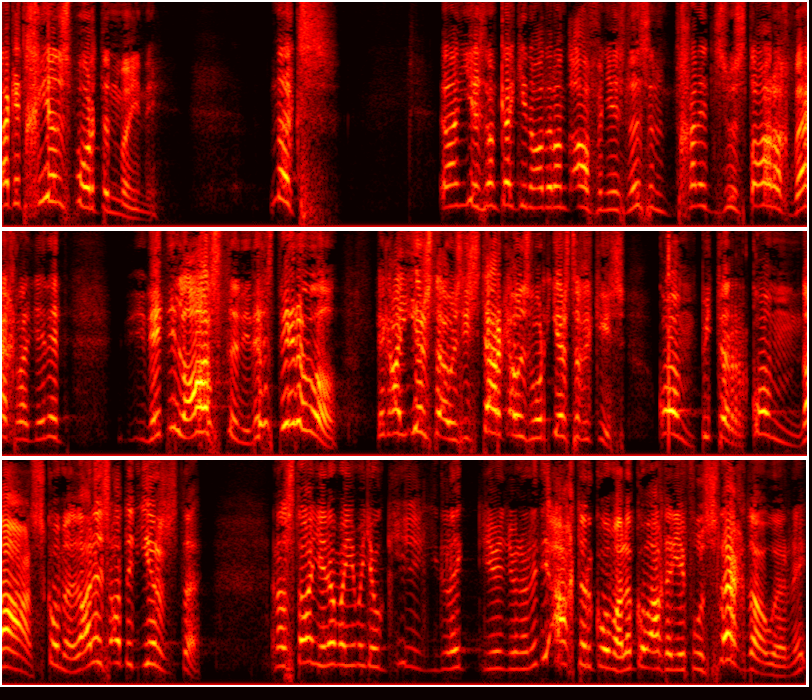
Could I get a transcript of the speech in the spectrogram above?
Ek het geen sport in my nie. Niks. En dan jy's dan kyk jy naderhand af en jy's lus en gaan net so stadig weg dat jy net net die laaste nie. Dis terrible. Kyk daai eerste ouens, die sterk ouens word eerste gekies. Kom Pieter, kom Naas, kom. Hulle is altyd eerste. En dan staan jy nou maar jy met jou lyk jy jy nou net nie agterkom, hulle kom agter, jy voel sleg daaroor, nê?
